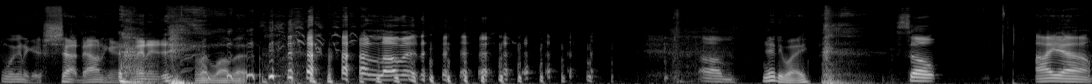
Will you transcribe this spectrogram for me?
we're gonna get shut down here in a minute. I love it. I love it. um, Anyway, so I uh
